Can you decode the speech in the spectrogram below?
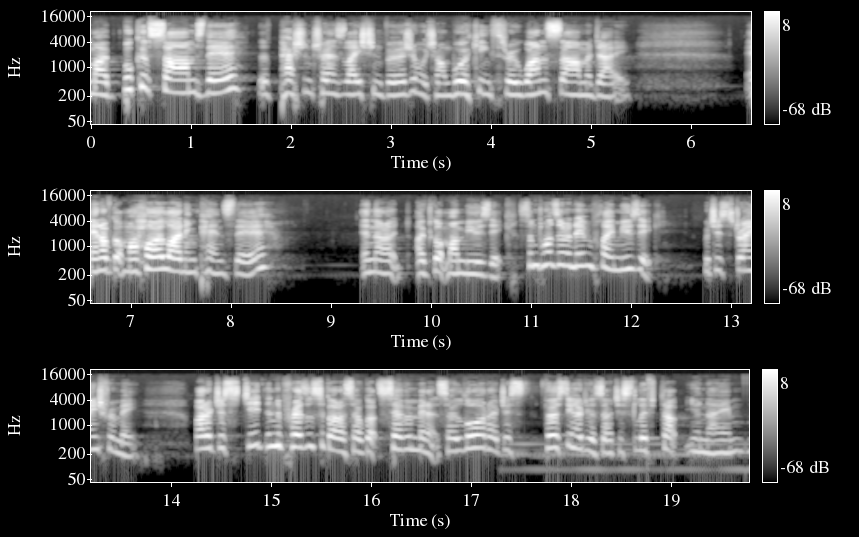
my book of Psalms there, the Passion Translation version, which I'm working through one psalm a day. And I've got my highlighting pens there, and then I've got my music. Sometimes I don't even play music, which is strange for me. But I just did in the presence of God. I said, I've got seven minutes. So, Lord, I just, first thing I do is I just lift up your name.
